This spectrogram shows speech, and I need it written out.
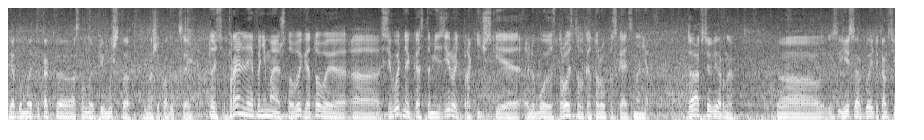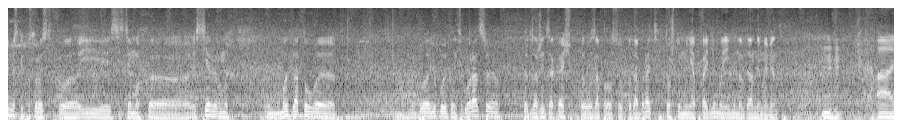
Я думаю, это как э, основное преимущество нашей продукции. То есть правильно я понимаю, что вы готовы э, сегодня кастомизировать практически любое устройство, которое выпускается на нерв? Да, все верно. Если говорить о консюмерских устройствах и системах серверных, мы готовы в любую конфигурацию предложить заказчику по его запросу, подобрать то, что ему необходимо именно в данный момент. Угу. А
